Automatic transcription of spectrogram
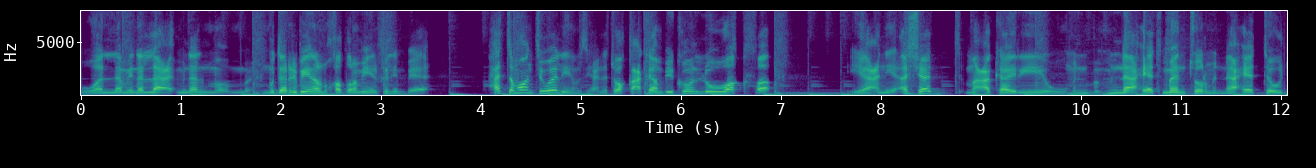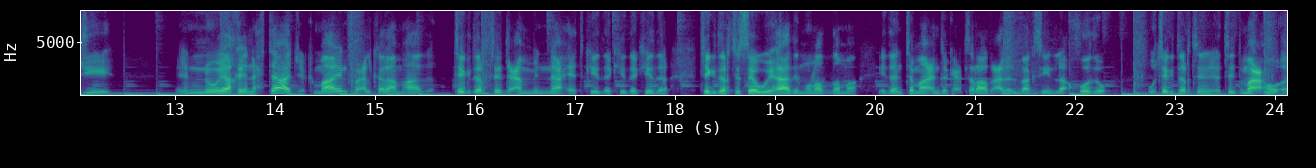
ولا من اللاعب من المدربين المخضرمين في ال NBA حتى مونتي ويليامز يعني أتوقع كان بيكون له وقفة يعني أشد مع كايري ومن من ناحية mentor من ناحية توجيه. إنه يا أخي نحتاجك ما ينفع الكلام هذا. تقدر تدعم من ناحية كذا كذا كذا تقدر تسوي هذه المنظمة. إذا أنت ما عندك اعتراض على ال vaccine لا خذه. وتقدر تجمعه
